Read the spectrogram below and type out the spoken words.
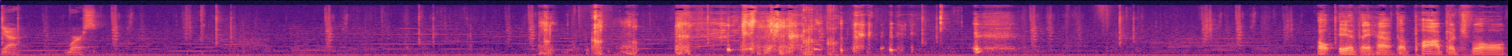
Yeah, worse. Yeah, they have the Paw Patrol.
